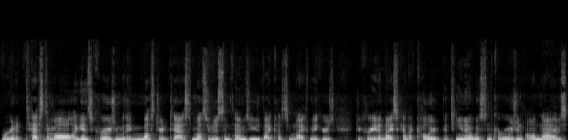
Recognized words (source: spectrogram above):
We're going to test them all against corrosion with a mustard test. Mustard is sometimes used by custom knife makers to create a nice kind of colored patina with some corrosion on knives.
